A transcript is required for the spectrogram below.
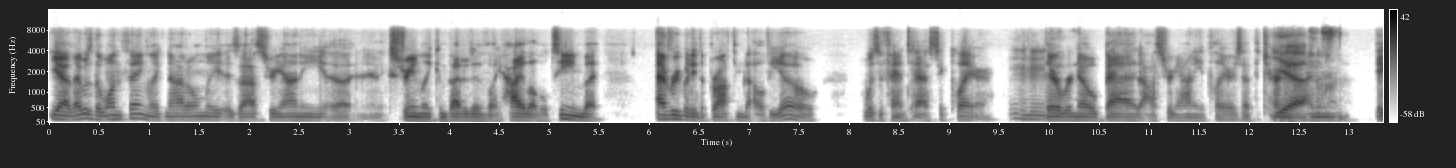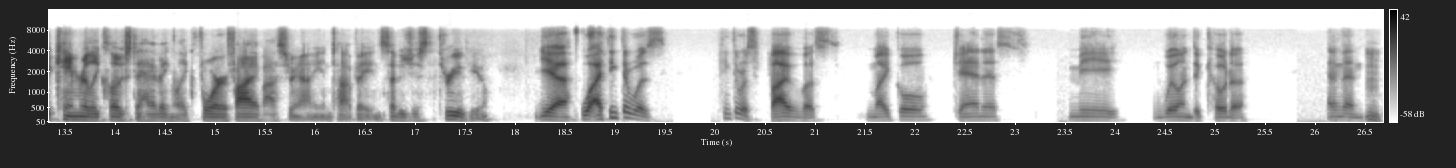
yeah, that was the one thing. Like, not only is Asuryani uh, an extremely competitive, like high level team, but everybody that brought them to LVO was a fantastic player. Mm-hmm. There were no bad Asuryani players at the tournament. Yeah. I mean, it came really close to having like four or five Asuryani in top eight instead of just the three of you. Yeah. Well, I think there was, I think there was five of us: Michael, Janice, me, Will, and Dakota. And then Mm.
